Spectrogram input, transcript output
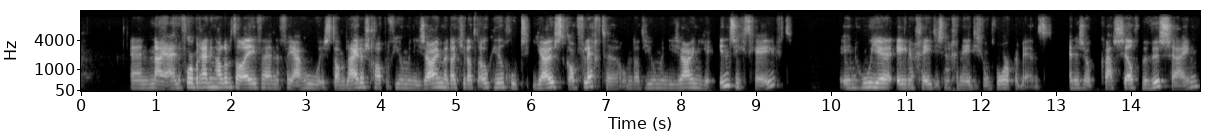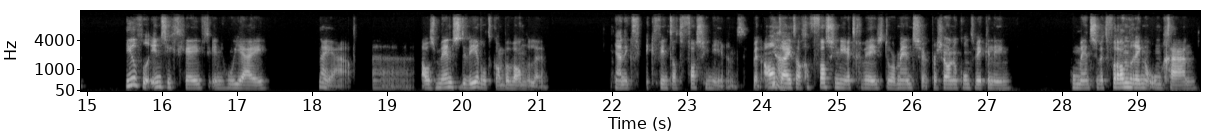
En nou ja, in de voorbereiding hadden we het al even. En van ja, hoe is dan leiderschap of human design? Maar dat je dat ook heel goed juist kan vlechten. Omdat human design je inzicht geeft in hoe je energetisch en genetisch ontworpen bent. En dus ook qua zelfbewustzijn heel veel inzicht geeft in hoe jij, nou ja, uh, als mens de wereld kan bewandelen. Ja, en ik, ik vind dat fascinerend. Ik ben altijd ja. al gefascineerd geweest door mensen, persoonlijke ontwikkeling, hoe mensen met veranderingen omgaan.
